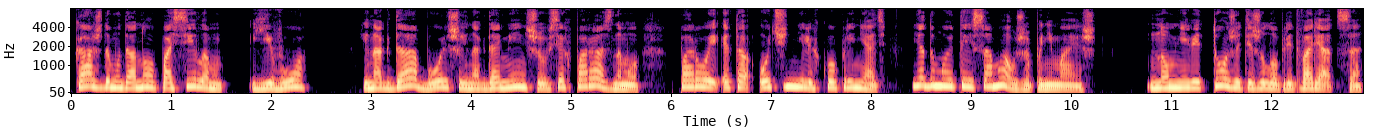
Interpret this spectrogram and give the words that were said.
Каждому дано по силам его, Иногда больше, иногда меньше, у всех по-разному. Порой это очень нелегко принять. Я думаю, ты и сама уже понимаешь. Но мне ведь тоже тяжело притворяться.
